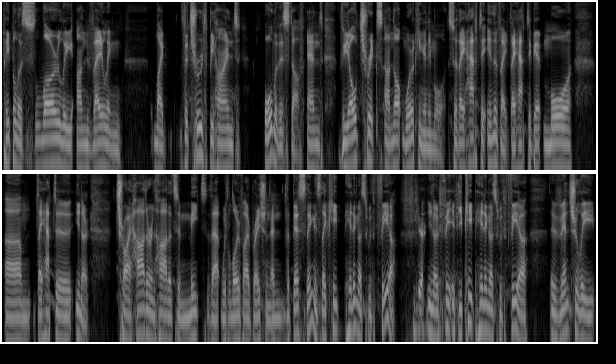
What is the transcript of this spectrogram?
people are slowly unveiling like the truth behind all of this stuff. And the old tricks are not working anymore. So they have to innovate. They have to get more um, they have to you know try harder and harder to meet that with low vibration. And the best thing is they keep hitting us with fear. Yeah. you know fe- if you keep hitting us with fear eventually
